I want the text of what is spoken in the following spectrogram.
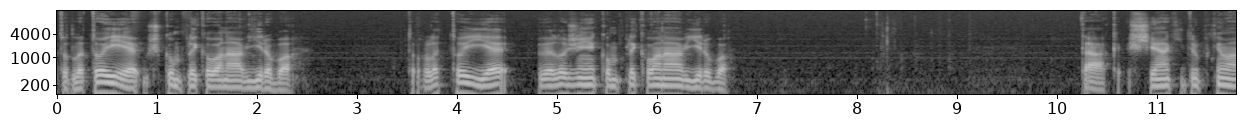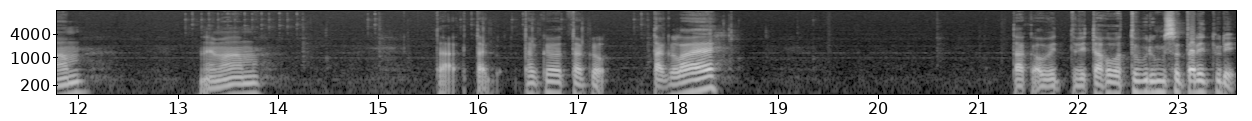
Tohle to je už komplikovaná výroba. Tohle to je vyloženě komplikovaná výroba. Tak, ještě nějaký trubky mám? Nemám. Tak, tak, tak, tak, takhle tak a vytahovat to budu muset tady tudy.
